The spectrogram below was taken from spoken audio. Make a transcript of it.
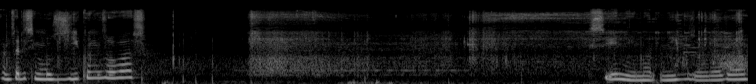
Du das die Musik und sowas? Ich sehe niemanden. So, oder?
